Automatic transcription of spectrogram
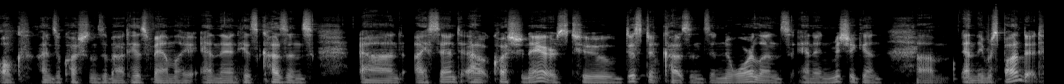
all kinds of questions about his family and then his cousins. And I sent out questionnaires to distant cousins in New Orleans and in Michigan, um, and they responded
